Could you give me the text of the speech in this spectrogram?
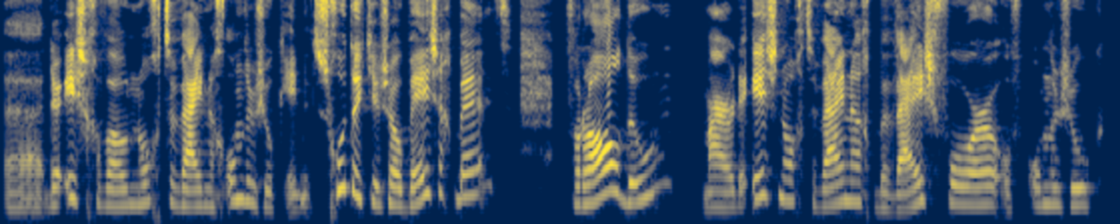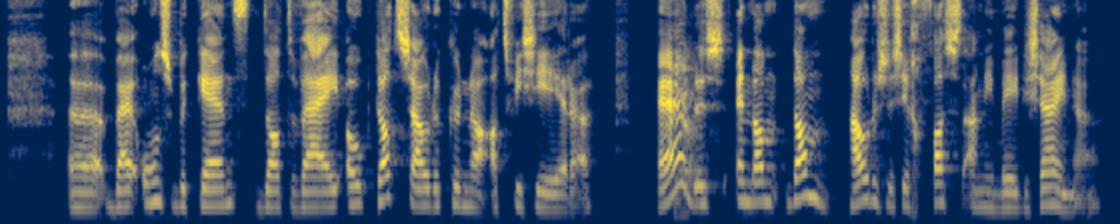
uh, er is gewoon nog te weinig onderzoek in. Het is goed dat je zo bezig bent. Vooral doen. Maar er is nog te weinig bewijs voor of onderzoek bij ons bekend dat wij ook dat zouden kunnen adviseren. Hè? Ja. Dus, en dan, dan houden ze zich vast aan die medicijnen.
